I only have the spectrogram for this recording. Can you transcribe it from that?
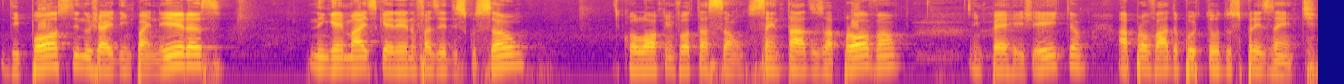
de poste no Jardim Paineiras. Ninguém mais querendo fazer discussão. Coloca em votação. Sentados aprovam, em pé rejeitam. Aprovado por todos presentes.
